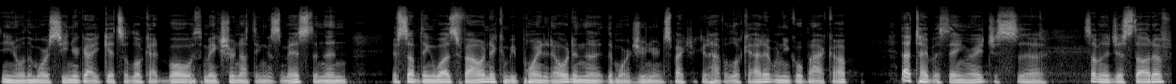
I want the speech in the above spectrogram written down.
you know the more senior guy gets a look at both make sure nothing is missed. And then if something was found it can be pointed out and the, the more junior inspector can have a look at it when you go back up. That type of thing right? Just uh, something I just thought of.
